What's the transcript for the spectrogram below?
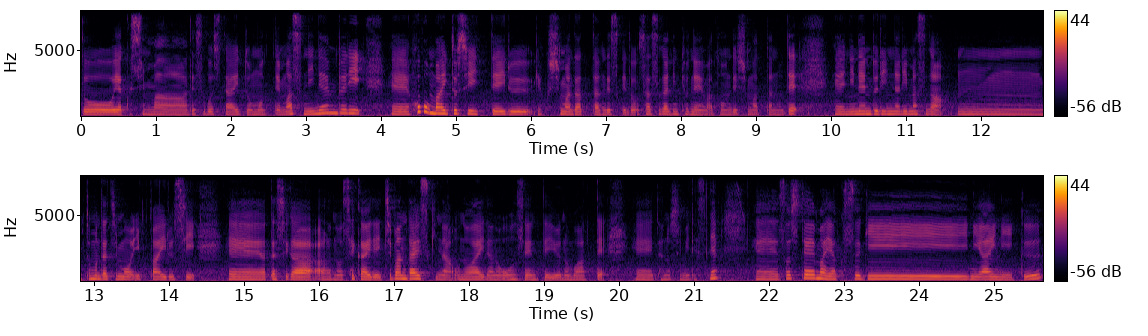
と屋久島で過ごしたいと思ってます。2年ぶり、えー、ほぼ毎年行っている屋久島だったんですけどさすがに去年は飛んでしまったので、え、2年ぶりになりますがうん友達もいっぱいいるし、え、私があの世界で一番大好きな小野間の温泉っていうのもあって、えー、楽しみですね。えー、そして、まあ、屋久杉に会いに行く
